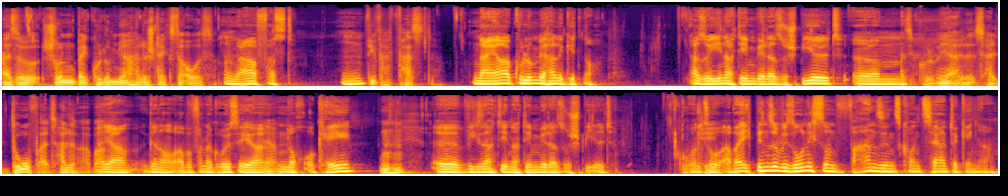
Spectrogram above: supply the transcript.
Also schon bei Columbia Halle steigst du aus. Ja, fast. Wie fast. Naja, Columbia Halle geht noch. Also je nachdem, wer da so spielt. Ähm, Also Columbia Halle ist halt doof als Halle, aber ja, genau, aber von der Größe her Ja. noch okay. Mhm. Äh, wie gesagt, je nachdem, wer da so spielt. Und okay. so. Aber ich bin sowieso nicht so ein Wahnsinns-Konzertegänger.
